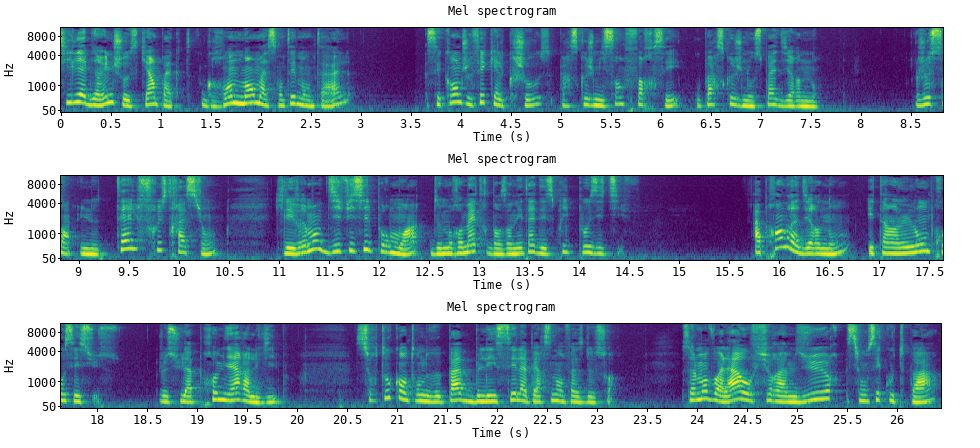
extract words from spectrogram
S'il y a bien une chose qui impacte grandement ma santé mentale, c'est quand je fais quelque chose parce que je m'y sens forcée ou parce que je n'ose pas dire non. Je sens une telle frustration qu'il est vraiment difficile pour moi de me remettre dans un état d'esprit positif. Apprendre à dire non est un long processus. Je suis la première à le vivre, surtout quand on ne veut pas blesser la personne en face de soi. Seulement voilà, au fur et à mesure, si on s'écoute pas,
